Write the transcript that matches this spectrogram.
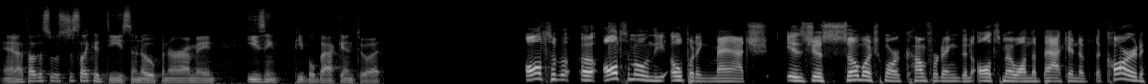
And I thought this was just like a decent opener. I mean, easing people back into it. Ultimo, uh, Ultimo in the opening match is just so much more comforting than Ultimo on the back end of the card.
